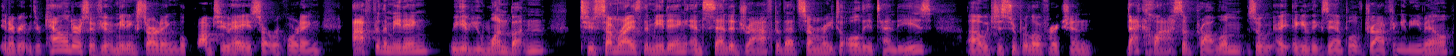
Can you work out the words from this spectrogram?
integrate with your calendar. So if you have a meeting starting we'll prompt you hey start recording. After the meeting we give you one button to summarize the meeting and send a draft of that summary to all the attendees uh, which is super low friction. That class of problem so I, I give the example of drafting an email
